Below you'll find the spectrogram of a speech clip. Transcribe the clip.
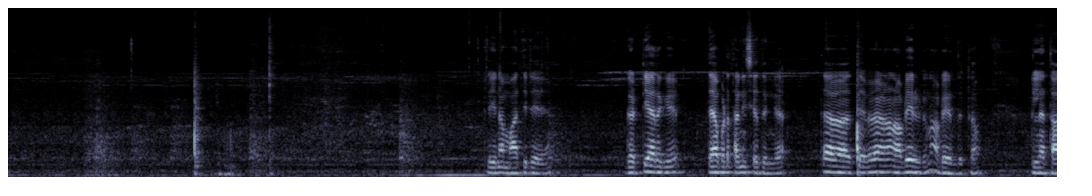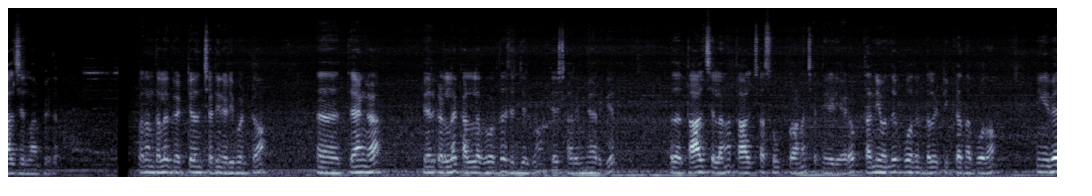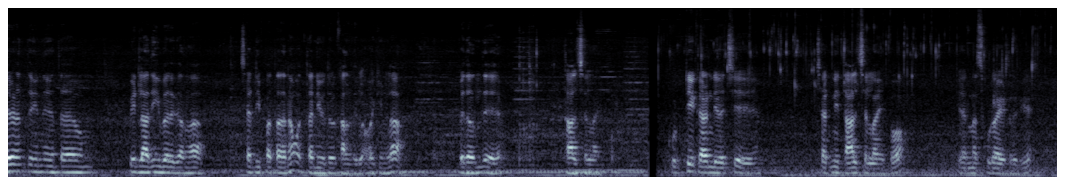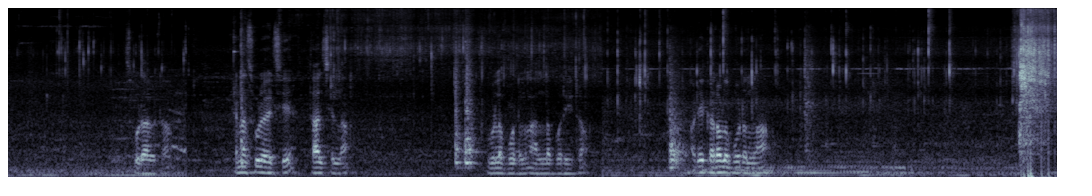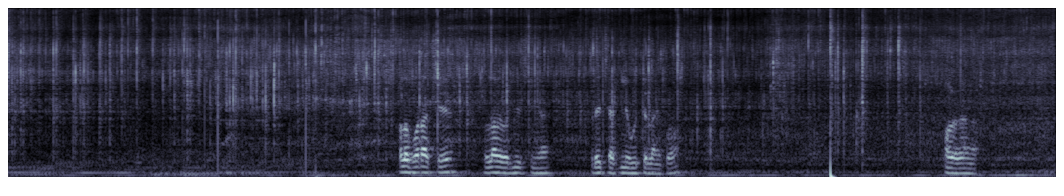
க்ளீனாக மாற்றிட்டு கட்டியாக இருக்குது தேவைப்பட்ட தண்ணி சேர்த்துங்க. தேவை தேவையான அப்படியே இருக்கட்டும் அப்படியே இருந்துட்டோம். இல்லை தாளிச்சிடலாம் இப்போ இதை. அப்புறம் அந்த அளவுக்கு கட்டியாக வந்து சட்னி ரெடி பண்ணிட்டோம். தேங்காய் வேர்க்கடலை கடலை போட்டு செஞ்சுருக்கோம். டேஸ்ட் அருமையாக இருக்குது அதை தாளிச்சிடலாங்க. தாளிச்சா சூப்பரான சட்னி ரெடி ஆகிடும் தண்ணி வந்து போதும். இந்த டிக்காக இருந்தால் போதும். நீங்கள் வேறு வீட்டில் அதிகம் பேர் இருக்காங்க. சட்னி பத்தாதுன்னா ஒரு தண்ணி ஊற்றி கலந்துக்கலாம். ஓகேங்களா இப்போ இதை வந்து தாளிச்சிடலாம் இப்போ. குட்டி கரண்டி வச்சு சட்னி தாளிச்சிடலாம் இப்போது எண்ணெய் சூடாகிட்டு இருக்கு. சூடாகட்டும். எண்ணெய் சூடாகிடுச்சு தாளிச்சிடலாம். உள்ளே போட்டுடலாம் நல்லா பொறிட்டோம் அப்படியே கருவேப்பிலை போட்டுடலாம். கருவேப்பிலை போட்டாச்சு. நல்லா வெந்துச்சுங்க அப்படியே சட்னி ஊற்றிடலாம் இப்போது அவ்வளோதாங்க.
